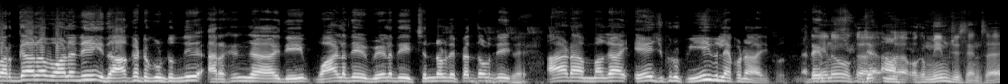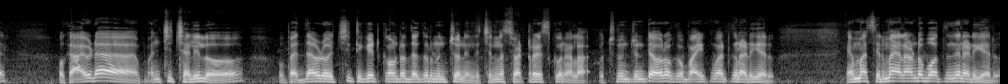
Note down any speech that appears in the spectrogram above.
వర్గాల వాళ్ళని ఇది ఆకట్టుకుంటుంది. ఆ రకంగా ఇది వాళ్ళది వీళ్ళది చిన్నోళ్ళది పెద్దోళ్ళది ఆడ మగ ఏజ్ గ్రూప్ ఏవి లేకుండా అయిపోతుంది. అంటే నేను ఒక ఒక మీమ్ చూశాను సార్. ఒక ఆవిడ మంచి చలిలో ఒక పెద్ద ఆవిడ వచ్చి టికెట్ కౌంటర్ దగ్గర నుంచోనింది. చిన్న స్వెటర్ వేసుకుని అలా వచ్చి నుంచుంటే ఎవరో ఒక బైక్ పట్టుకుని అడిగారు. ఏమ్మా సినిమా ఎలా ఉండబోతుంది అని అడిగారు.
